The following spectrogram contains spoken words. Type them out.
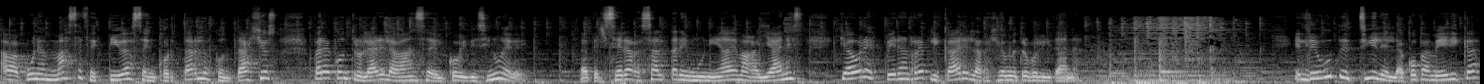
a vacunas más efectivas en cortar los contagios para controlar el avance del COVID-19. La tercera resalta la inmunidad de Magallanes que ahora esperan replicar en la región metropolitana. El debut de Chile en la Copa América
